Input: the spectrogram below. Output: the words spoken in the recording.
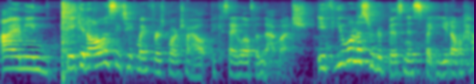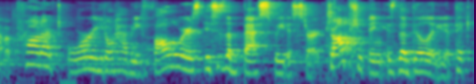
I mean, they could honestly take my firstborn child because I love them that much. If you want to start a business but you don't have a product or you don't have any followers, this is the best way to start. Dropshipping is the ability to pick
